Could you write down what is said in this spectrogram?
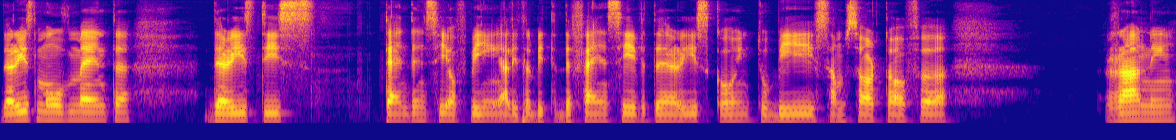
there is movement there is this tendency of being a little bit defensive, there is going to be some sort of uh, running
